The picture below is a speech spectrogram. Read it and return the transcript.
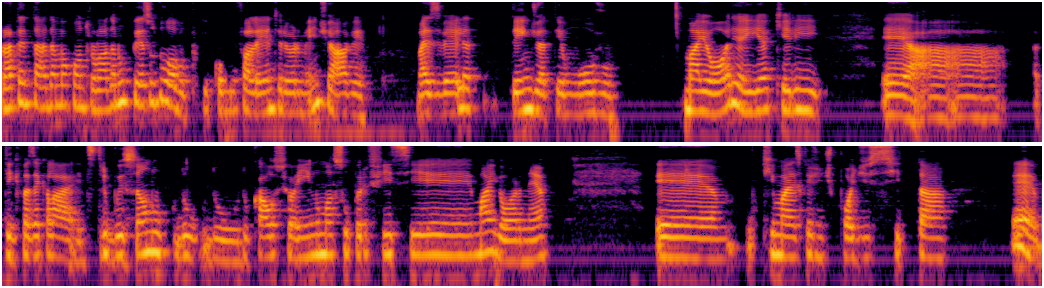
para tentar dar uma controlada no peso do ovo, porque como falei anteriormente, a ave mais velha tende a ter um ovo maior e aí aquele é, a, tem que fazer aquela distribuição do, do, do, cálcio aí numa superfície maior, né? É, o que mais que a gente pode citar? É,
